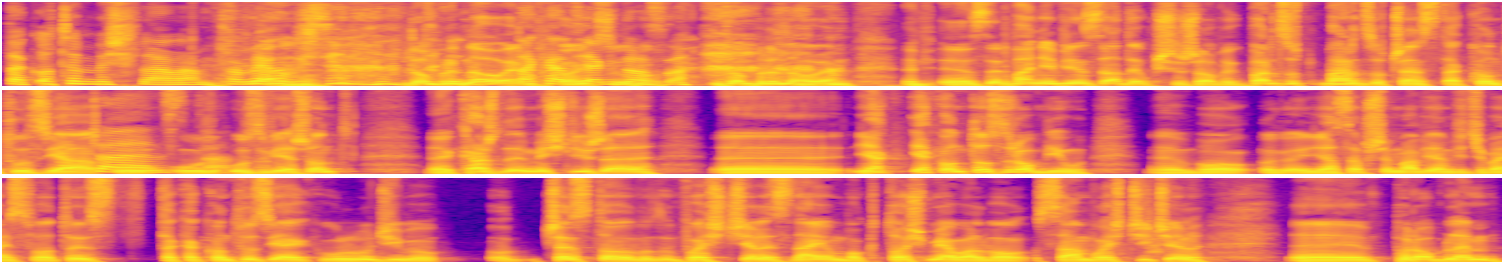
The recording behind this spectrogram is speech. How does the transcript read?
Tak, o tym myślałam. To miało być Dobrnąłem taka w końcu. diagnoza. Dobrnąłem. E, Zerwanie więzadeł krzyżowych. Bardzo, bardzo częsta kontuzja No częsta, u, u, u zwierząt. E, Każdy myśli, że e, jak, jak on to zrobił, E, bo e, ja zawsze mawiam, wiecie Państwo, to jest taka kontuzja jak u ludzi, bo często właściciele znają, bo ktoś miał albo sam właściciel e, problem.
